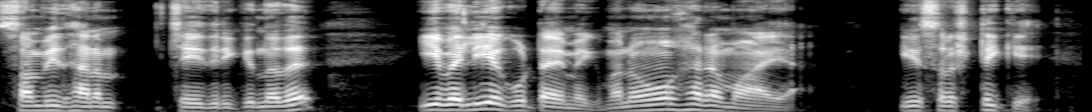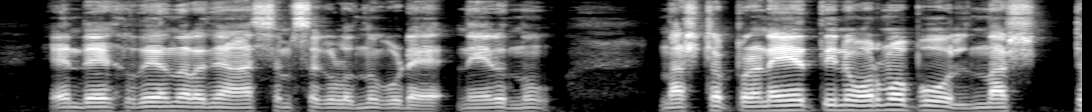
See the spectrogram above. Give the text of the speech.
സംവിധാനം ചെയ്തിരിക്കുന്നത്. ഈ വലിയ കൂട്ടായ്മയ്ക്ക് മനോഹരമായ ഈ സൃഷ്ടിക്ക് എന്റെ ഹൃദയം നിറഞ്ഞ ആശംസകൾ ഒന്നുകൂടെ നേരുന്നു. നഷ്ടപ്രണയത്തിന് ഓർമ്മ പോൽ നഷ്ട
